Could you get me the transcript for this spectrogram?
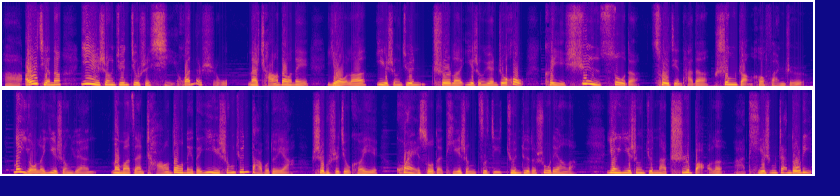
啊，而且呢，益生菌就是喜欢的食物。那肠道内有了益生菌，吃了益生元之后，可以迅速的促进它的生长和繁殖。那有了益生元，那么咱肠道内的益生菌大部队呀，是不是就可以快速的提升自己军队的数量了？让益生菌呢吃饱了啊，提升战斗力。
